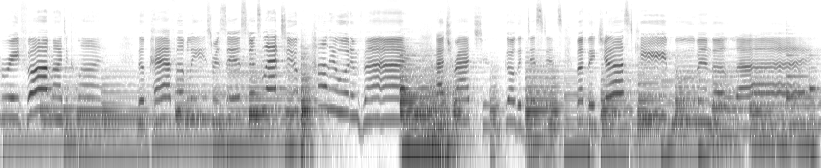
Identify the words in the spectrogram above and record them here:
prayed for my decline. The path of least resistance led to Hollywood and Vine. I tried to go the distance, but they just keep moving the line.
